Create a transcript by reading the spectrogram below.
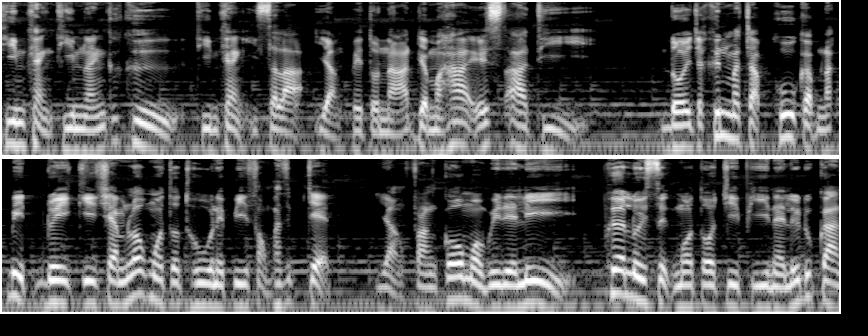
ทีมแข่งทีมนั้นก็คือ ทีมแข่งอิสระอย่างเปโตนัสยามาฮ่า SRT โดยจะขึ้นมาจับคู่กับนักบิดดุยกีแชมป์โลก Moto2 ในปี 2017 อย่างฟรังโกโมวิเดลีเพื่อลุยศึก MotoGP ในฤดูกาล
